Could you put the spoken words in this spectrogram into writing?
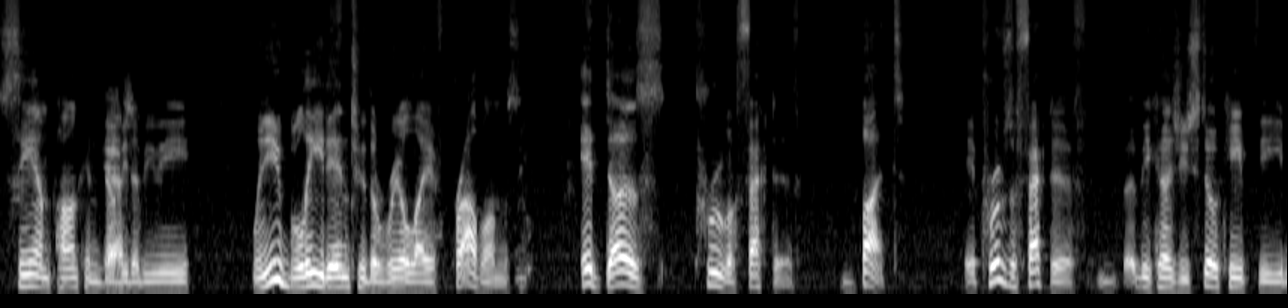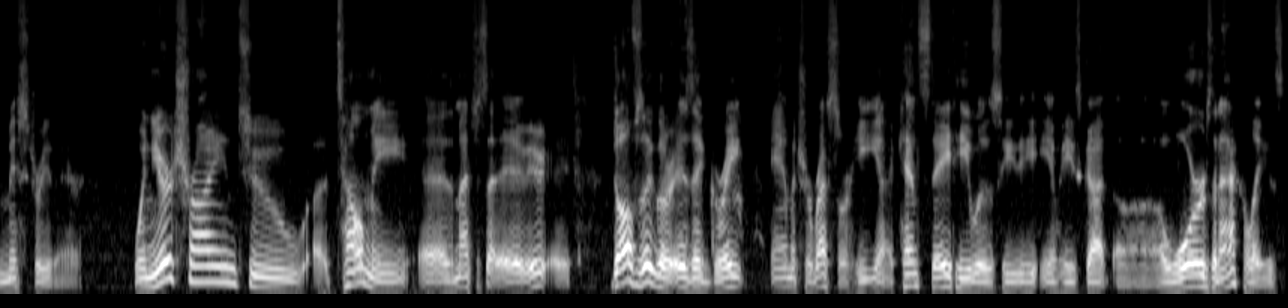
CM Punk, and yes. WWE. When you bleed into the real life problems, it does prove effective, but it proves effective because you still keep the mystery there. When you're trying to uh, tell me, as Matt just said, it, it, Dolph Ziggler is a great amateur wrestler. He uh, Kent State, he was he, he you know, he's got uh, awards and accolades.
